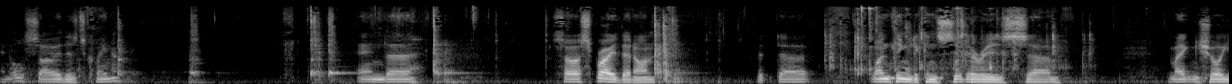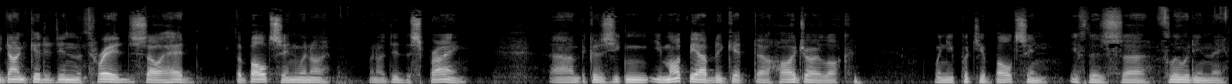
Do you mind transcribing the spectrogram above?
and also there's cleaner and uh, so I sprayed that on but uh, one thing to consider is um, making sure you don't get it in the threads. So I had the bolts in when I when I did the spraying, um, because you can you might be able to get a hydro lock when you put your bolts in if there's uh, fluid in there.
